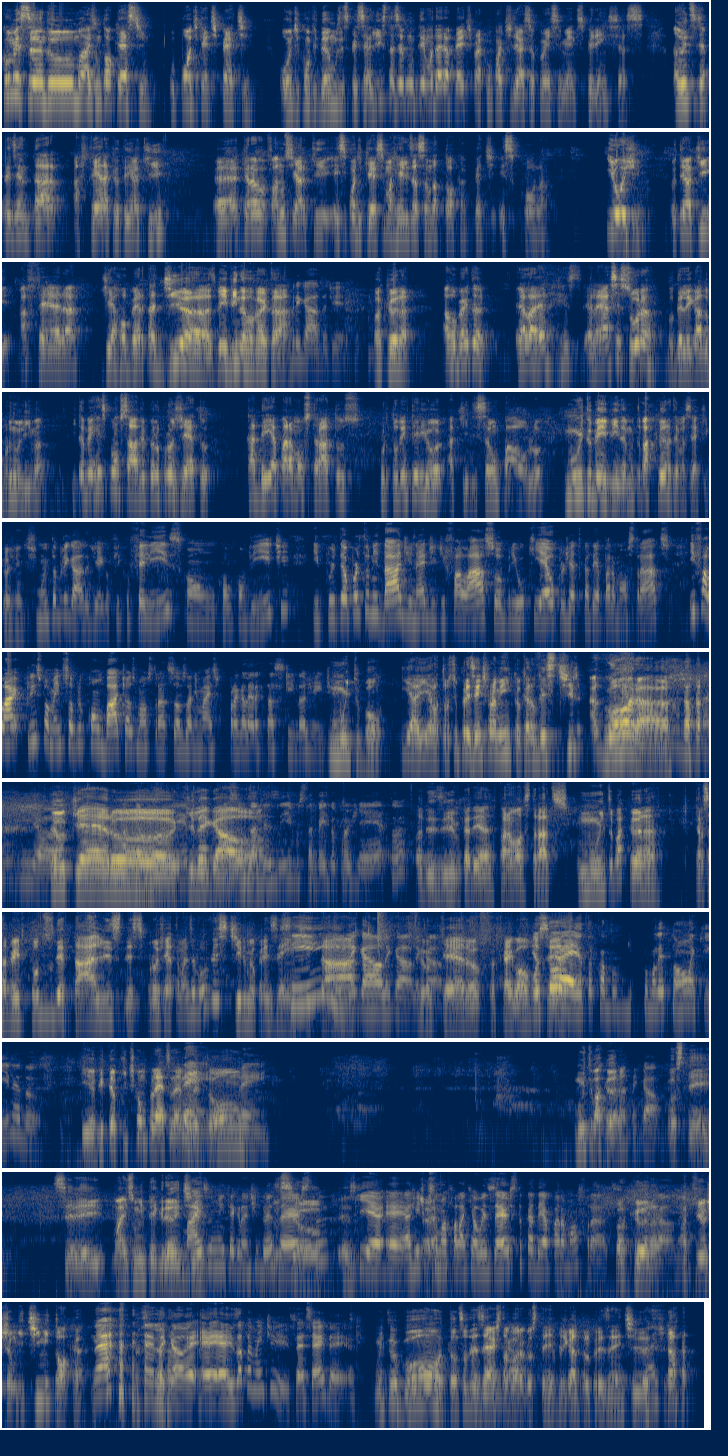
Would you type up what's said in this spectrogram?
Começando mais um Talkcast, o podcast Pet, onde convidamos especialistas em algum tema da área Pet para compartilhar seu conhecimento e experiências. Antes de apresentar a fera que eu tenho aqui, é, quero anunciar que esse podcast é uma realização da Toca Pet Escola. E hoje eu tenho aqui a fera, que é a Roberta Dias. Bem-vinda, Roberta. Obrigada, Diego. Bacana. A Roberta, ela é, ela é assessora do delegado Bruno Lima e também responsável pelo projeto Cadeia para Maus Tratos por todo o interior aqui de São Paulo. Muito bem-vinda, muito bacana ter você aqui com a gente. Muito obrigada, Diego. Fico feliz com, com o convite e por ter a oportunidade né, de, de falar sobre o que é o projeto Cadeia para Maus Tratos e falar principalmente sobre o combate aos maus tratos aos animais para a galera que está assistindo a gente. Muito bom. E aí, ela trouxe um presente para mim que eu quero vestir agora. Tá aqui, ó. Eu quero! camiseta, Que legal! Os adesivos também do projeto. Adesivo, cadeia para maus tratos. Muito bacana. Quero saber todos os detalhes desse projeto, mas eu vou vestir o meu presente, Sim, tá? legal, legal, legal. Eu quero ficar igual Eu você. tô, é, eu tô com, a, com o moletom aqui, né? Do... E eu vi que tem o kit completo, né? Tem, Moletom. Tem, Muito bacana. legal. Gostei. Serei mais um integrante. Mais um integrante do do exército. seu Que é, é, a gente É? costuma falar que é o exército cadeia para maus tratos. Bacana. Legal, né? Aqui eu chamo de time toca. Né? É legal, é, é- é exatamente isso, essa é a ideia. Muito bom. Então sou do exército Legal. agora, gostei. Obrigado pelo presente.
